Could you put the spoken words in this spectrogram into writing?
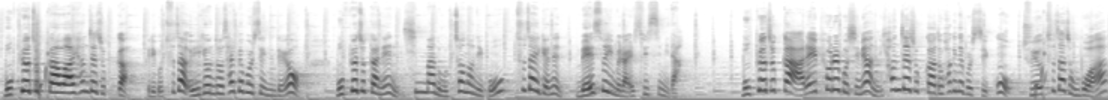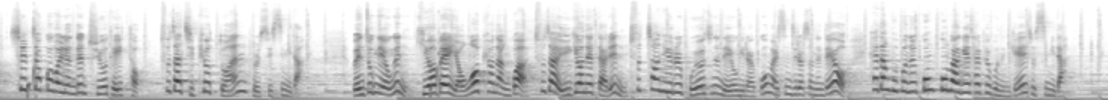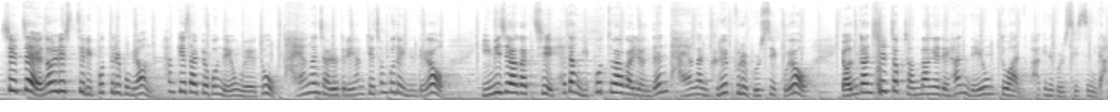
목표 주가와 현재 주가, 그리고 투자 의견도 살펴볼 수 있는데요. 목표 주가는 10만 5천 원이고 투자 의견은 매수임을 알 수 있습니다. 목표 주가 아래의 표를 보시면 현재 주가도 확인해 볼 수 있고 주요 투자 정보와 실적과 관련된 주요 데이터, 투자 지표 또한 볼 수 있습니다. 왼쪽 내용은 기업의 영업 현황과 투자 의견에 따른 추천 이유를 보여주는 내용이라고 말씀드렸었는데요. 해당 부분을 꼼꼼하게 살펴보는 게 좋습니다. 실제 애널리스트 리포트를 보면 함께 살펴본 내용 외에도 다양한 자료들이 함께 첨부되어 있는데요. 이미지와 같이 해당 리포트와 관련된 다양한 그래프를 볼 수 있고요. 연간 실적 전망에 대한 내용 또한 확인해 볼 수 있습니다.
